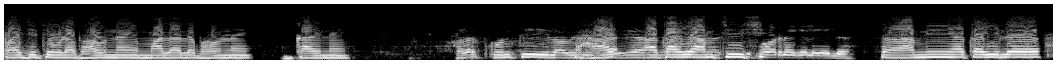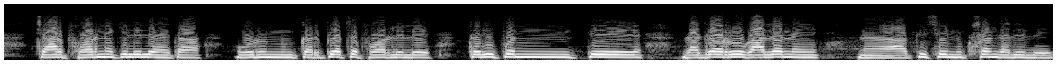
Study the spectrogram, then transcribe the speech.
पाहिजे तेवढा भाव नाही मालाला भाव नाही काय नाही. हळद कोणती लावली? आता ही आमची आम्ही आता हिला चार फवारण्या केलेल्या आहेत. वरून करप्याचं फवारलेलं आहे. तरी पण ते जागेवर रोग आला नाही. अतिशय नुकसान झालेलं आहे.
